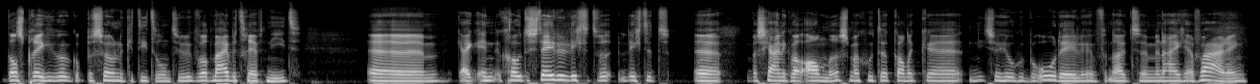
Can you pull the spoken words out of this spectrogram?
dan spreek ik ook op persoonlijke titel natuurlijk. Wat mij betreft niet. Um, kijk, in grote steden ligt het, ligt het uh, waarschijnlijk wel anders. Maar goed, dat kan ik niet zo heel goed beoordelen vanuit mijn eigen ervaring.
